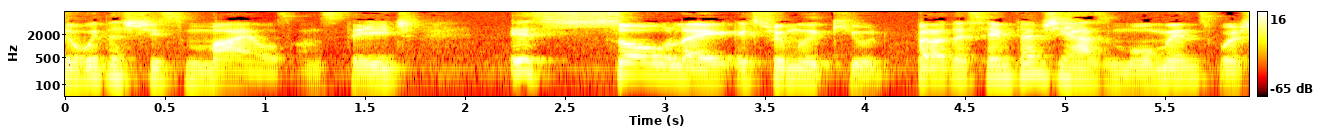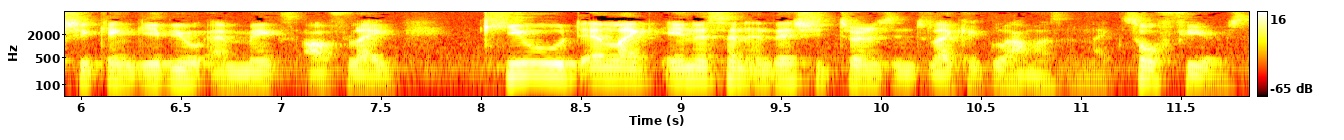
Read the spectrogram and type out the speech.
the way that she smiles on stage is so like extremely cute. But at the same time, she has moments where she can give you a mix of like cute and like innocent and then she turns into like a glamazon, like so fierce.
